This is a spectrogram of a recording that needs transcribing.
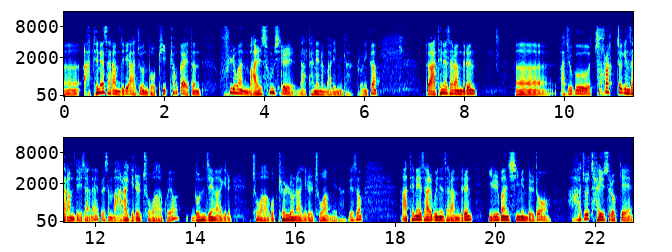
어, 아테네 사람들이 아주 높이 평가했던 훌륭한 말 솜씨를 나타내는 말입니다. 그러니까 그 아테네 사람들은 어, 아주 그 철학적인 사람들이잖아요. 그래서 말하기를 좋아하고요. 논쟁하기를 좋아하고 변론하기를 좋아합니다. 그래서 아테네에 살고 있는 사람들은 일반 시민들도 아주 자유스럽게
